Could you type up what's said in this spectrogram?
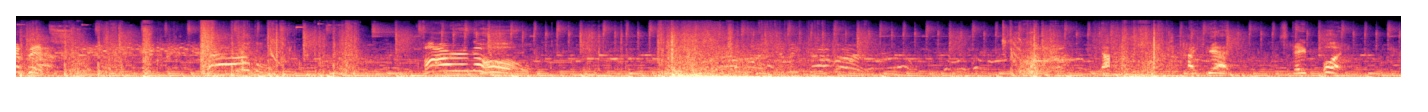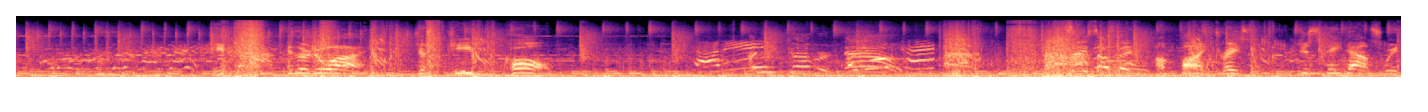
Megabits! Fire in the hole! I get. Stay put. Neither do I. Just keep calm. Daddy? I need cover now. Okay? Say something. I'm fine, Tracy. You just stay down, sweetie.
